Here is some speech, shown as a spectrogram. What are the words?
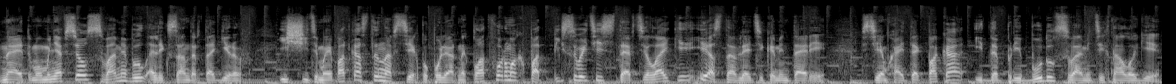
На этом у меня все. С вами был Александр Тагиров. Ищите мои подкасты на всех популярных платформах, подписывайтесь, ставьте лайки и оставляйте комментарии. Всем хай-тек пока и да пребудут с вами технологии.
